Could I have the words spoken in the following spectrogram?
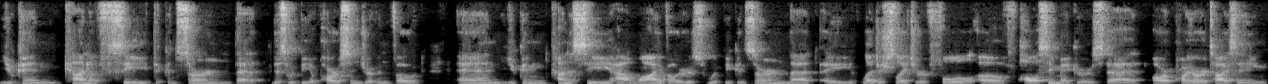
you can kind of see the concern that this would be a partisan driven vote and you can kind of see how why voters would be concerned that a legislature full of policymakers that are prioritizing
